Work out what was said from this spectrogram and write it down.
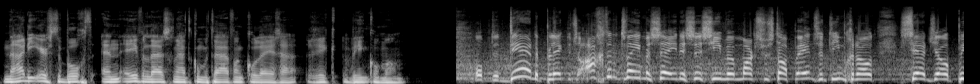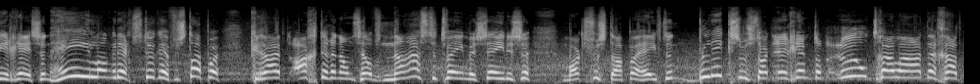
naar die eerste bocht. En even luisteren naar het commentaar van collega Rick Winkelman. Op de derde plek, dus achter de twee Mercedes, zien we Max Verstappen en zijn teamgenoot Sergio Perez. Een heel lang rechtstuk en Verstappen kruipt achter en dan zelfs naast de twee Mercedes'en. Max Verstappen heeft een bliksemstart en remt dan ultra laat en gaat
